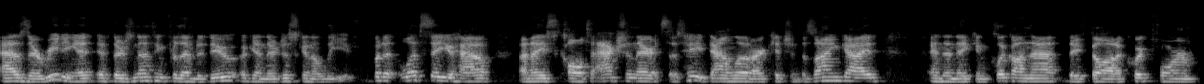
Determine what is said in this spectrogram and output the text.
as they're reading it, if there's nothing for them to do, again, they're just going to leave. But uh, let's say you have a nice call to action there. It says, hey, download our kitchen design guide. And then they can click on that, they fill out a quick form,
